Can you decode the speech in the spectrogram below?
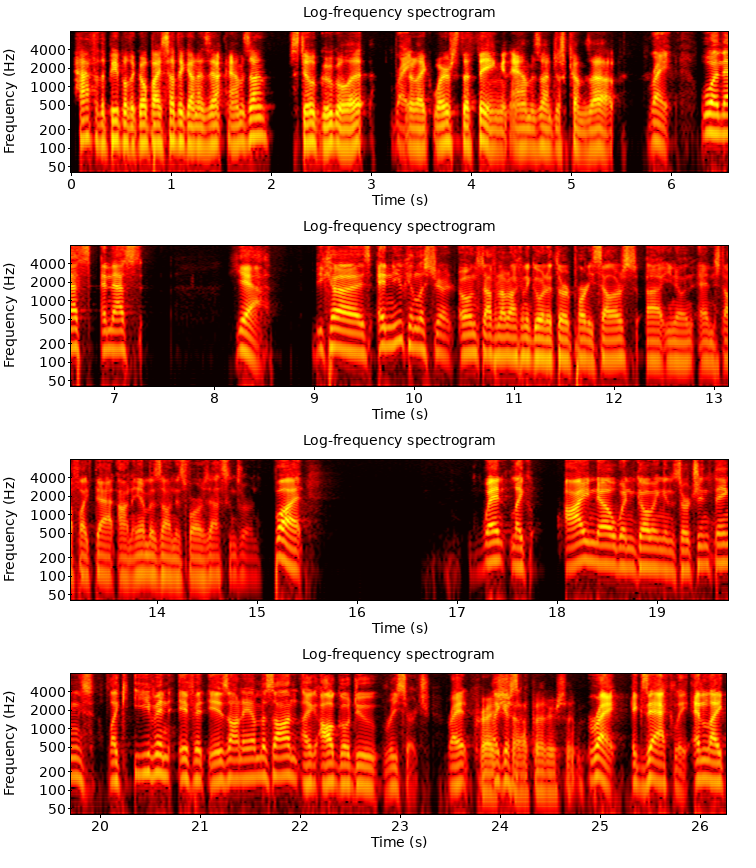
half of the people that go buy something on Amazon still Google it. right. They're like, "Where's the thing?" And Amazon just comes up. Right. Well, and that's and that's yeah, because and you can list your own stuff, and I'm not going to go into third party sellers, uh, you know, and, and stuff like that on Amazon as far as that's concerned. But when like I know when going and searching things, like even if it is on Amazon, like I'll go do research, right? Price like if, shop it or something. Right, exactly. And like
